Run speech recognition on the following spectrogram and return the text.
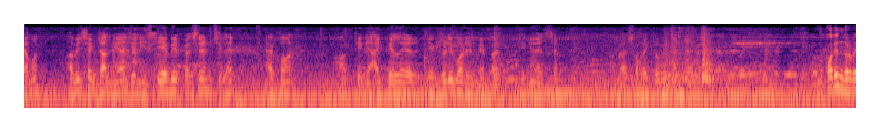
যেমন। অভিষেক ডালমিয়া যিনি সিএবির প্রেসিডেন্ট ছিলেন এখন তিনি আইপিএল এর এক্সিকিউটিভ বোর্ডের মেম্বার তিনিও এসছেন। আমরা সবাইকে অভিযান জানাচ্ছি। কদিন ধরবে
